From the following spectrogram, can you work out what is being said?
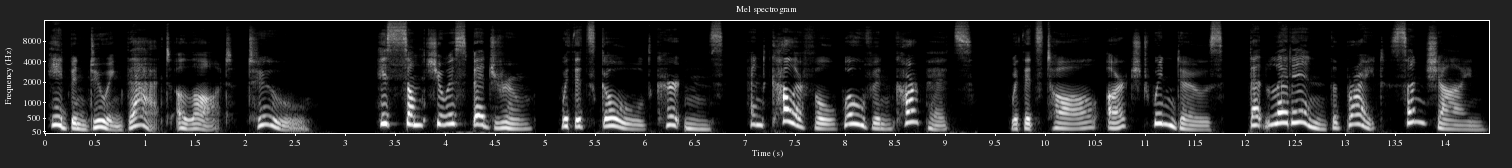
He'd been doing that a lot, too. His sumptuous bedroom, with its gold curtains and colorful woven carpets, with its tall arched windows that let in the bright sunshine,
